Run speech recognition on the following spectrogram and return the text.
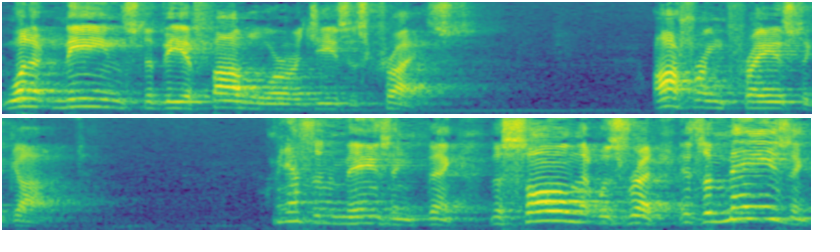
what it means to be a follower of Jesus Christ, offering praise to God. I mean, that's an amazing thing. The psalm that was read, it's amazing.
